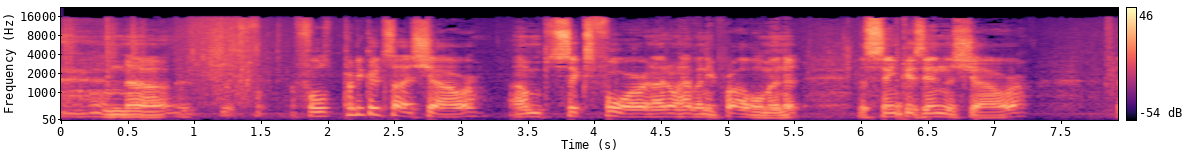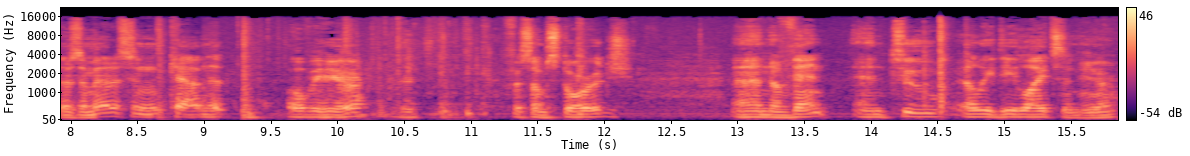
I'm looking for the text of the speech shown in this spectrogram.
And uh, a full, pretty good sized shower. I'm 6'4", and I don't have any problem in it. The sink is in the shower. There's a medicine cabinet over here that, for some storage, and a vent and two LED lights in here.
